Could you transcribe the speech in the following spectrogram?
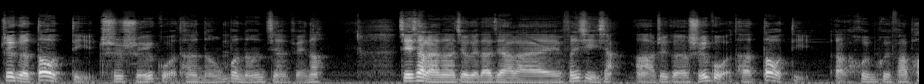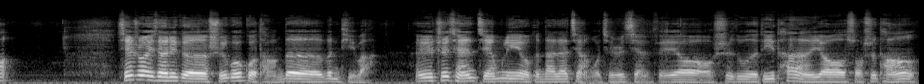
这个到底吃水果它能不能减肥呢？接下来呢就给大家来分析一下啊，这个水果它到底啊会不会发胖？先说一下这个水果果糖的问题吧，因为之前节目里有跟大家讲过，其实减肥要适度的低碳，要少吃糖。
